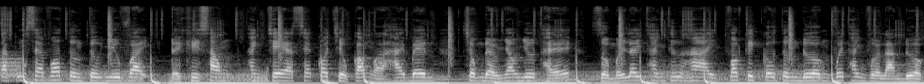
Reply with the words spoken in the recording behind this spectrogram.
Ta cũng sẽ vót tương tự như vậy để khi xong thanh tre sẽ có chiều cong ở hai bên trông đều nhau như thế rồi mới lấy thanh thứ hai vót kích cỡ tương đương với thanh vừa làm được.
